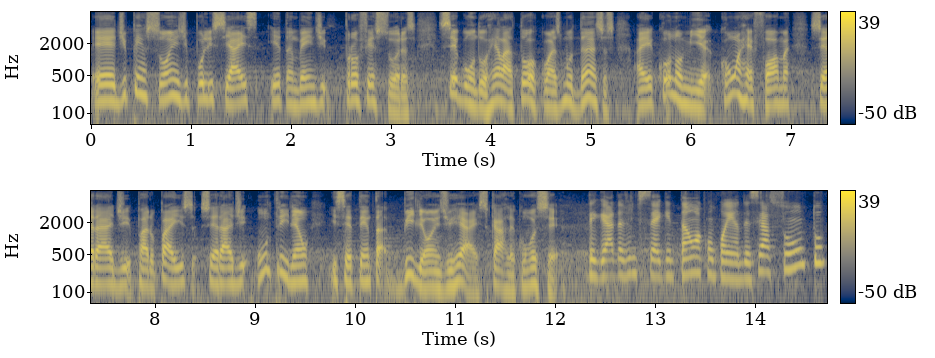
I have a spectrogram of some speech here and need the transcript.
é, de pensões de policiais e também de professoras. Segundo o relator, com as mudanças, a economia com a reforma será de, para o país será de 1 trilhão e 70 bilhões de reais. Carla, é com você. Obrigada. A gente segue então acompanhando esse assunto.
